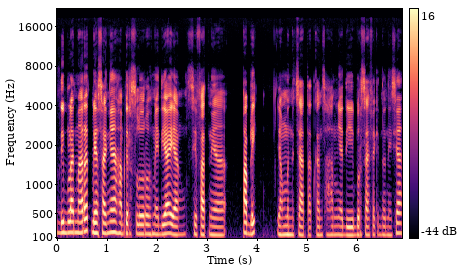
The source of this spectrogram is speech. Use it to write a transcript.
di bulan Maret biasanya hampir seluruh media yang sifatnya publik yang mencatatkan sahamnya di Bursa Efek Indonesia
